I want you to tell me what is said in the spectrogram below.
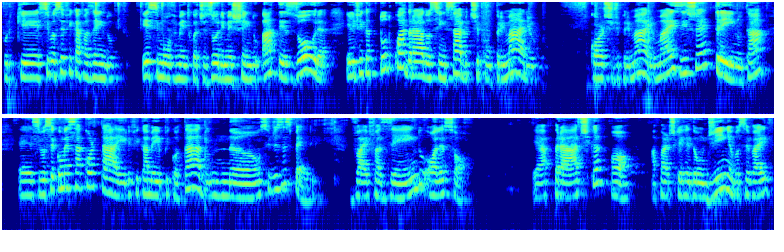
Porque se você ficar fazendo esse movimento com a tesoura e mexendo a tesoura, ele fica todo quadrado assim, sabe? Tipo primário, corte de primário, mas isso é treino, tá? É, se você começar a cortar e ele ficar meio picotado, não se desespere. Vai fazendo, olha só, é a prática, ó, a parte que é redondinha, você vai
